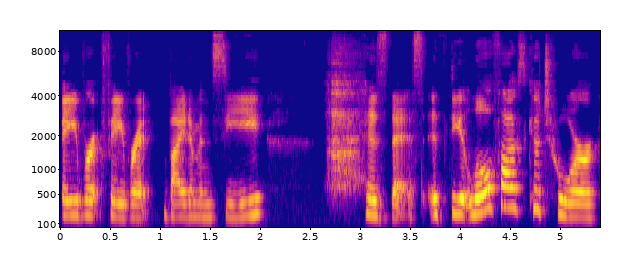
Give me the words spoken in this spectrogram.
favorite, favorite vitamin C is this. It's the Lil Fox Couture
